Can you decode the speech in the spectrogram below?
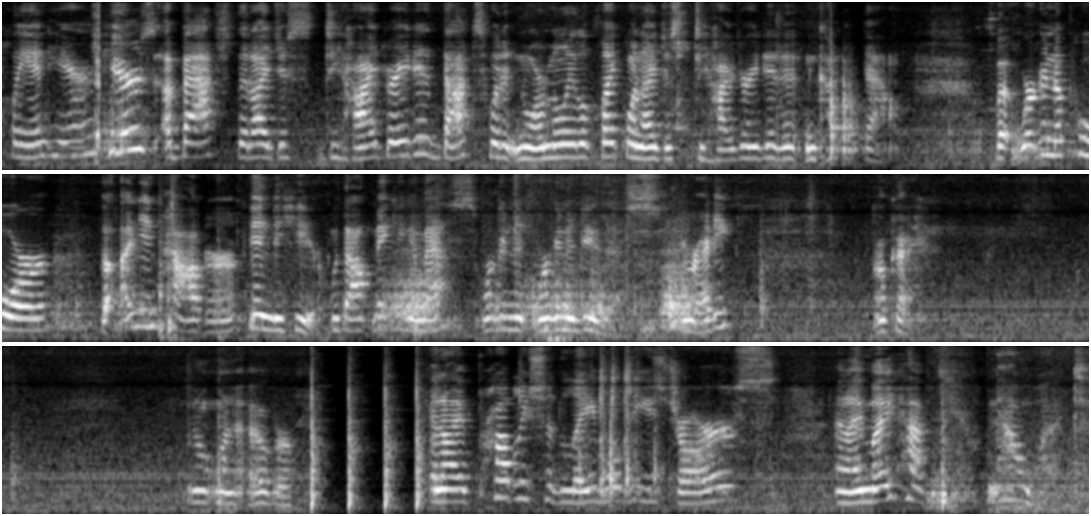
plan here. Here's a batch that I just dehydrated. That's what it normally looked like when I just dehydrated it and cut it down. But we're going to pour the onion powder into here without making a mess. We're going to we're going to do this. You ready? Okay. I don't want to over. And I probably should label these jars and I might have to. Now what?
